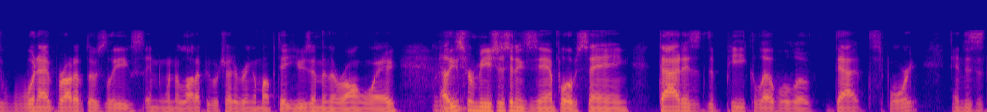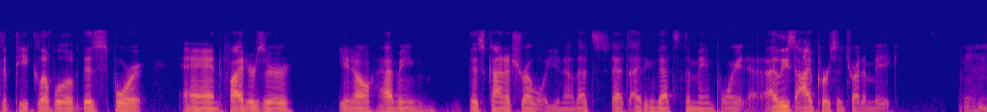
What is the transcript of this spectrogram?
when I brought up those leagues and when a lot of people try to bring them up, they use them in the wrong way. Mm-hmm. At least mm-hmm. for me, it's just an example of saying that is the peak level of that sport and this is the peak level of this sport, and fighters are, you know, having this kind of trouble. You know, that's that. I think that's the main point. At least I personally try to make. Mm-hmm.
